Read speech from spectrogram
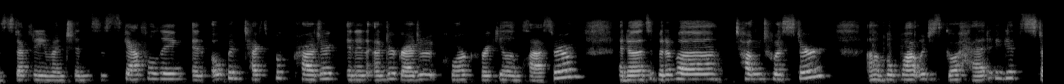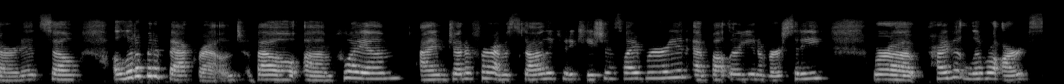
Stephanie mentioned, this is scaffolding an open textbook project in an undergraduate core curriculum classroom. I know that's a bit of a tongue twister, uh, but why don't we just go ahead and get started. So a little bit of background about um, who I am. I'm Jennifer. I'm a scholarly communications librarian at Butler University. We're a private liberal arts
